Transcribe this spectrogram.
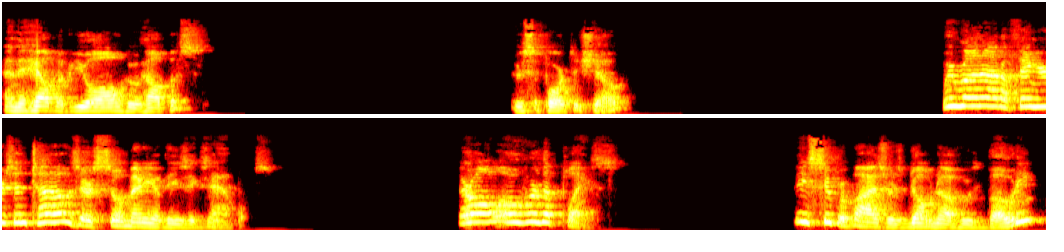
and the help of you all who help us, who support the show. We run out of fingers and toes. There's so many of these examples. They're all over the place. These supervisors don't know who's voting.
